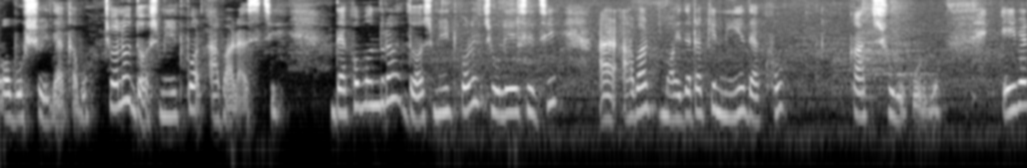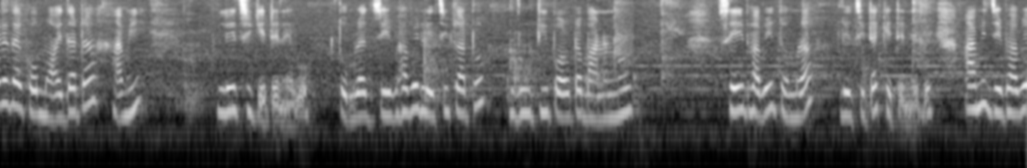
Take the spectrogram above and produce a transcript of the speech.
অবশ্যই দেখাবো। চলো দশ মিনিট পর আবার আসছি। দেখো বন্ধুরা, দশ মিনিট পরে চলে এসেছি। আর আবার ময়দাটাকে নিয়ে দেখো। কাজ শুরু করব। এইবারে দেখো ময়দাটা আমি লেচি কেটে নেব। তোমরা যেভাবে লেচি কাটো, রুটি, পরোটা বানানোর সেইভাবেই তোমরা লেচিটা কেটে নেবে। আমি যেভাবে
